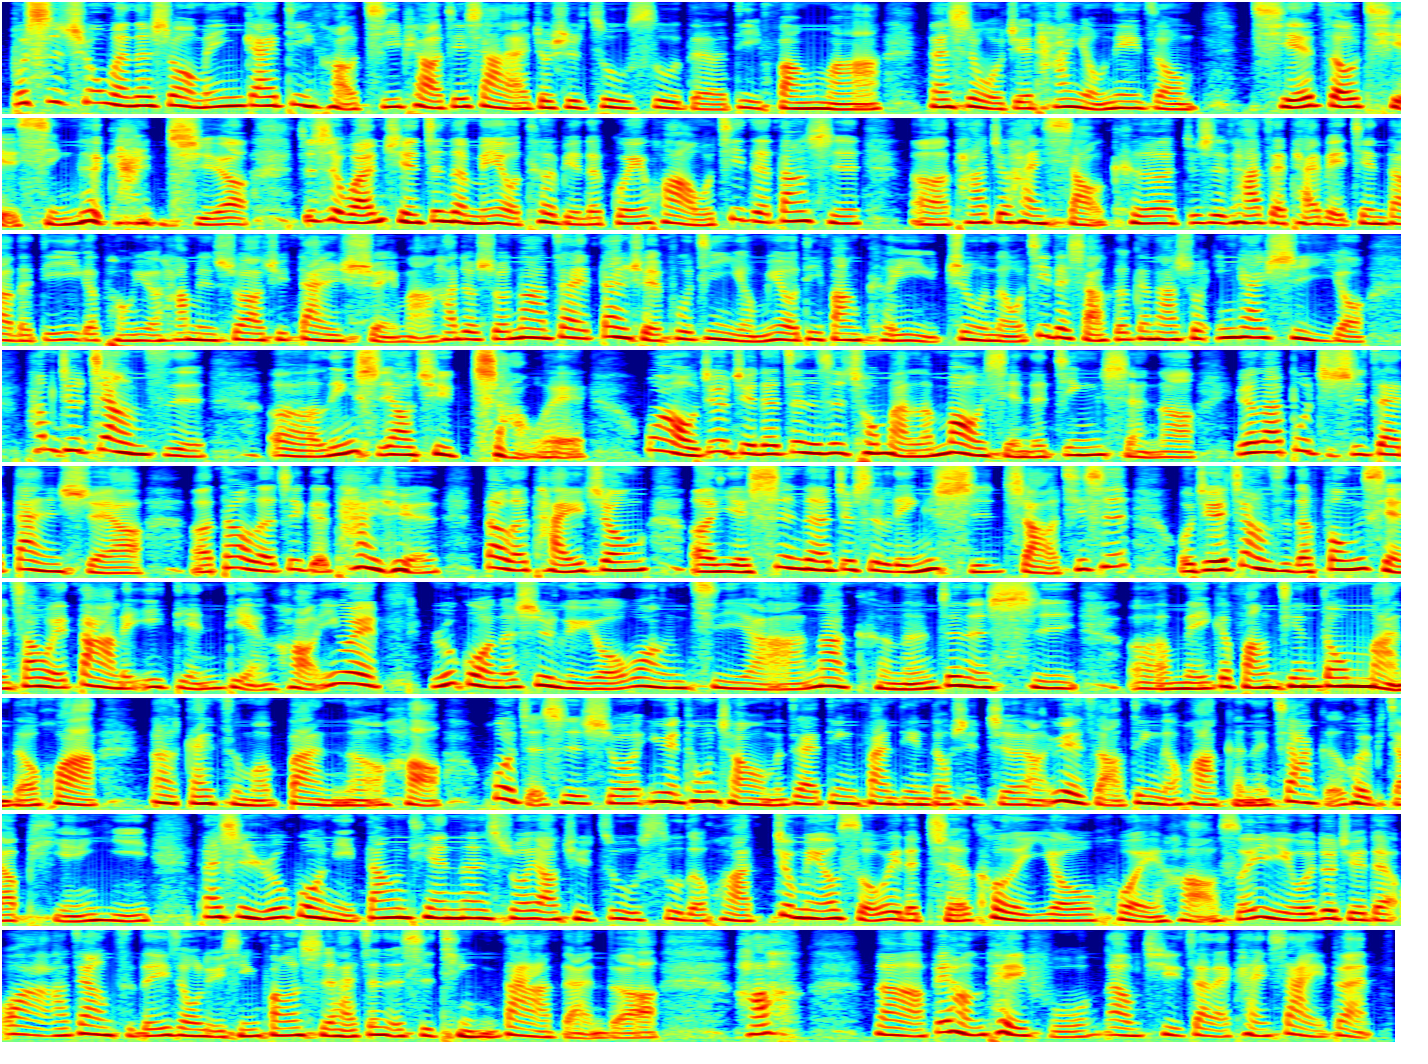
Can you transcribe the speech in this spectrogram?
不是出门的时候，我们应该订好机票，接下来就是住宿的地方吗？但是我觉得他有那种且走且行的感觉哦，就是完全真的没有特别的规划。我记得当时呃，他就和小柯，就是他在台北见到的第一个朋友，他们说要去淡水嘛，他就说那在淡水附近有没有地方可以住呢？我记得小柯跟他说应该是有，他们就这样子呃临时要去找，哎哇，我就觉得真的是充满了冒险的精神呢。原来不只是在淡水啊，呃，到了这个 太。到了台中，呃，也是呢，就是临时找。其实我觉得这样子的风险稍微大了一点点哈，因为如果呢是旅游旺季啊，那可能真的是呃每一个房间都满的话，那该怎么办呢？好，或者是说，因为通常我们在订饭店都是这样，越早订的话，可能价格会比较便宜。但是如果你当天呢说要去住宿的话，就没有所谓的折扣的优惠哈。所以我就觉得哇，这样子的一种旅行方式还真的是挺大胆的啊。好。那非常佩服。那我们继续再来看下一段。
